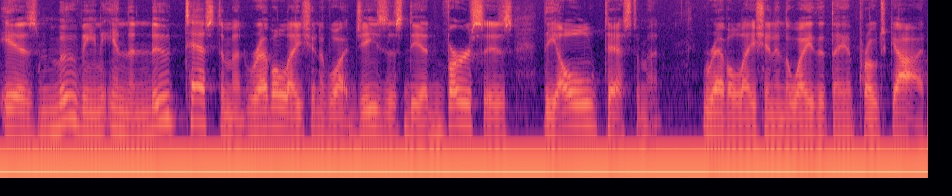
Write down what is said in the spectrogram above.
is moving in the New Testament revelation of what Jesus did versus the Old Testament revelation in the way that they approach God.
